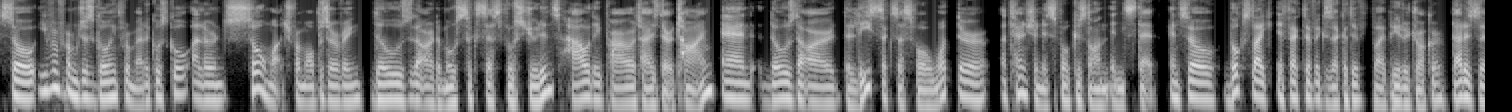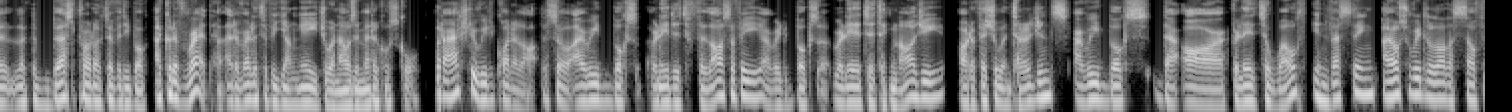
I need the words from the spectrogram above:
So even from just going through medical school, I learned so much from observing those that are the most successful students, how they prioritize their time, and those that are the least successful, what their attention is focused on instead. And so books like Effective Executive by Peter Drucker, that is a, like the best productivity book I could have read at a relatively young age when I was in medical school. But I actually read quite a lot. So I read books related to philosophy. I read books related to technology, artificial intelligence. I read books that are related to wealth investing. I also read a lot of self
